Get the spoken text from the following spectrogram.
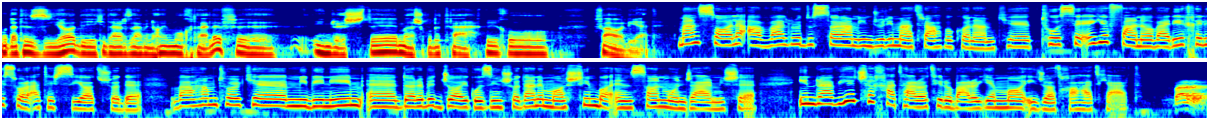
مدت زیادی که در زمین های مختلف این رشته مشغول تحقیق و فعالیت من سوال اول رو دوست دارم اینجوری مطرح بکنم که توسعه فناوری خیلی سرعتش زیاد شده و همطور که می‌بینیم داره به جایگزین شدن ماشین با انسان منجر میشه. این رویه چه خطراتی رو برای ما ایجاد خواهد کرد؟ بله.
